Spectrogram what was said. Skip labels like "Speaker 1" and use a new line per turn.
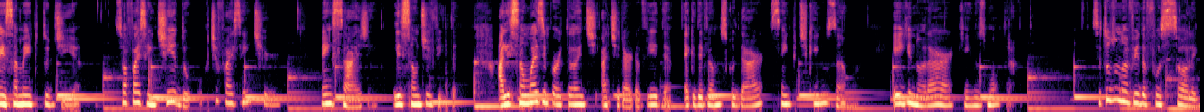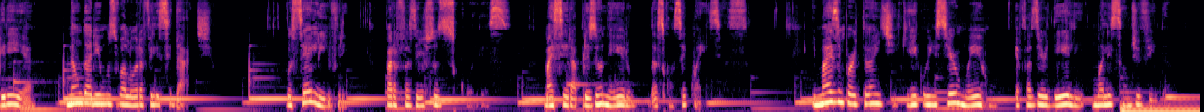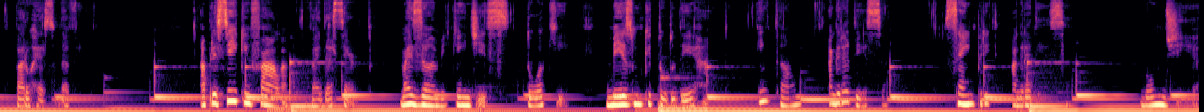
Pensamento do dia. Só faz sentido o que te faz sentir. Mensagem: lição de vida. A lição mais importante a tirar da vida é que devemos cuidar sempre de quem nos ama e ignorar quem nos maltrata. Se tudo na vida fosse só alegria, não daríamos valor à felicidade. Você é livre para fazer suas escolhas, mas será prisioneiro das consequências. E mais importante que reconhecer um erro é fazer dele uma lição de vida para o resto da vida. Aprecie quem fala, vai dar certo, mas ame quem diz, estou aqui, mesmo que tudo dê errado. Então, agradeça. Sempre agradeça. Bom dia.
